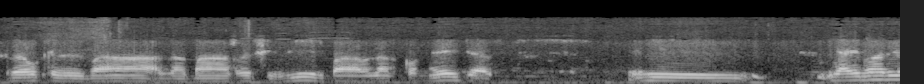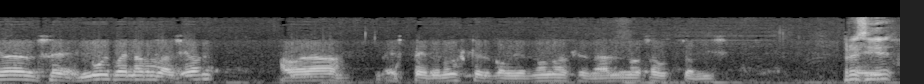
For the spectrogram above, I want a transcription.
creo que les va, las va a recibir, va a hablar con ellas. Y, hay varias, eh, muy buena relación. Ahora esperemos que el gobierno nacional nos autorice. Presidente.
